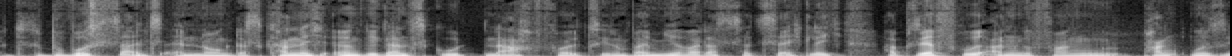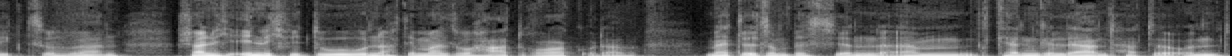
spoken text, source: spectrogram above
diese Bewusstseinsänderung, das kann ich irgendwie ganz gut nachvollziehen. Und bei mir war das tatsächlich, habe sehr früh angefangen, Punkmusik zu hören, wahrscheinlich ähnlich wie du, nachdem man so Hardrock oder Metal so ein bisschen ähm, kennengelernt hatte. Und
